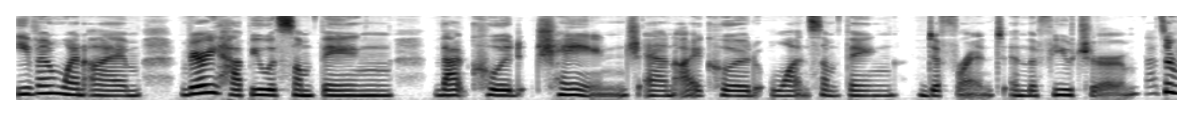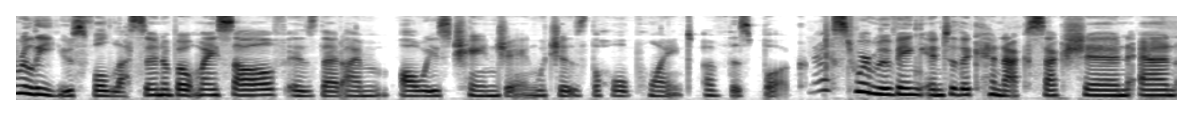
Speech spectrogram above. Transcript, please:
even when I'm very happy with something that could change and I could want something different in the future. That's a really useful lesson about myself is that I'm always changing, which is the whole point of this book. Next, we're moving into the connect section and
